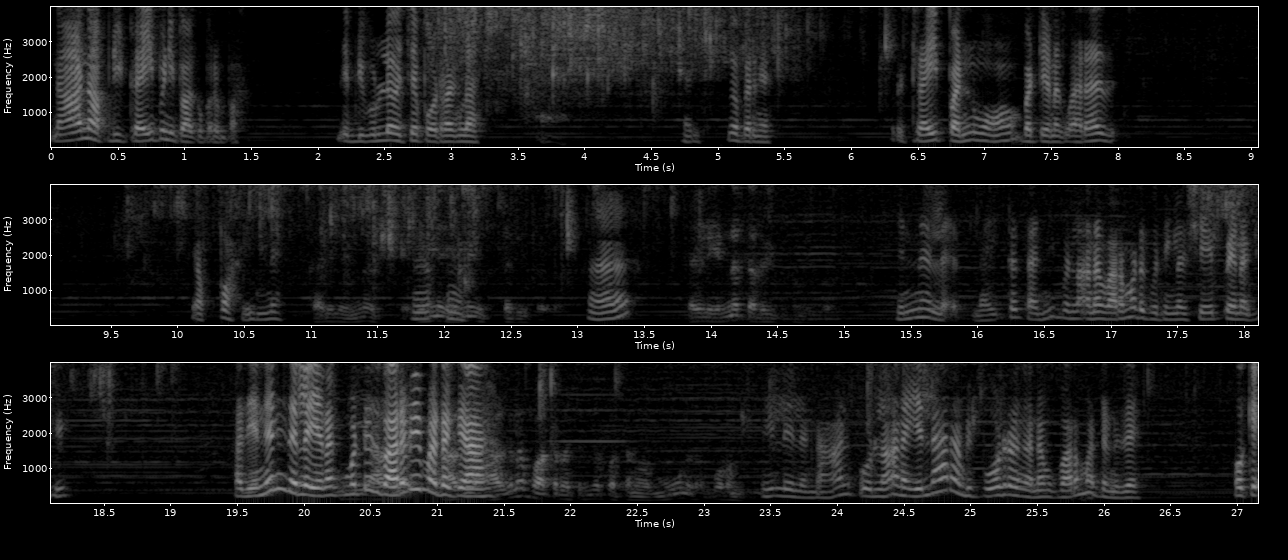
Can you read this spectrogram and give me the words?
நானும் அப்படி ட்ரை பண்ணி பார்க்க போகிறேன்ப்பா இப்படி உள்ளே வச்சே போடுறாங்களா? சரி இங்கே பாருங்க. ட்ரை பண்ணுவோம் பட் எனக்கு வராது. அப்பா என்ன? ஆ? என்ன இல்லை லைட்டாக தண்ணி பண்ணலாம். ஆனால் வரமாட்டேங்குது பார்த்தீங்களா ஷேப் எனக்கு? அது என்னன்னு தெரியல எனக்கு மட்டும் இது வரவே மாட்டேக்கா இல்லை இல்லை நாலு போடலாம். ஆனால் எல்லாரும் அப்படி போடுறாங்க. நமக்கு வரமாட்டேனுதே ஓகே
